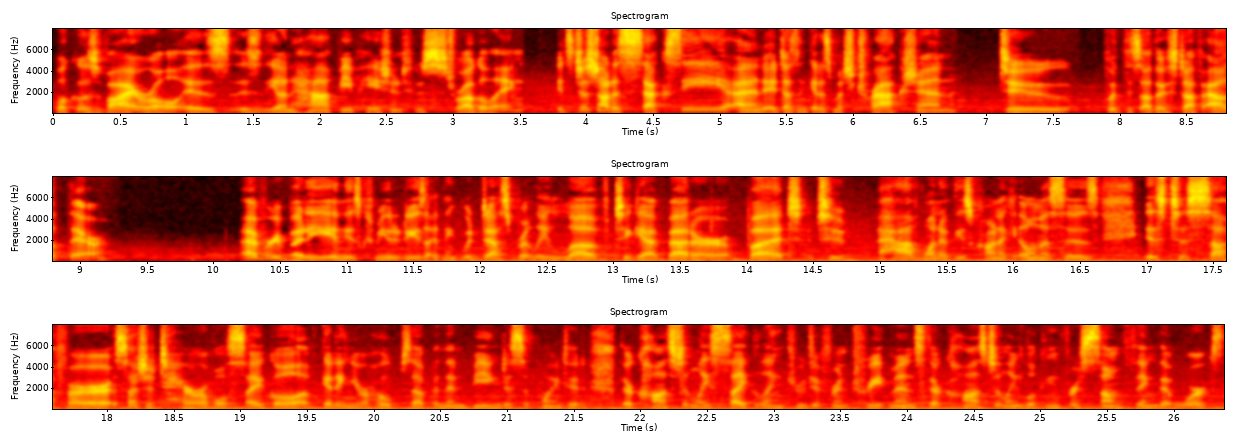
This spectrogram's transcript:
What goes viral is, is the unhappy patient who's struggling it's just not as sexy and it doesn't get as much traction to put this other stuff out there everybody in these communities, I think, would desperately love to get better. But to have one of these chronic illnesses is to suffer such a terrible cycle of getting your hopes up and then being disappointed. They're constantly cycling through different treatments, they're constantly looking for something that works.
